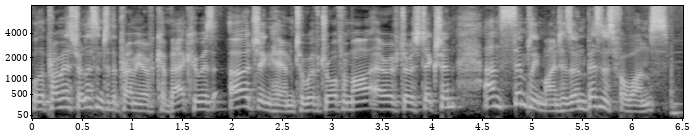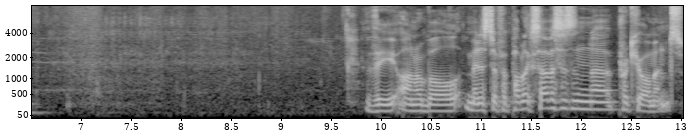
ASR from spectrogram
Will the Prime Minister listen to the Premier of Quebec, who is urging him to withdraw from our area of jurisdiction and simply mind his own business for once? The Honourable Minister for Public Services and uh, Procurement.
